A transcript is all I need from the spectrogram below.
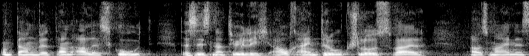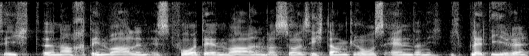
und dann wird dann alles gut. Das ist natürlich auch ein Trugschluss, weil aus meiner Sicht äh, nach den Wahlen ist vor den Wahlen. Was soll sich dann groß ändern? Ich, ich plädiere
